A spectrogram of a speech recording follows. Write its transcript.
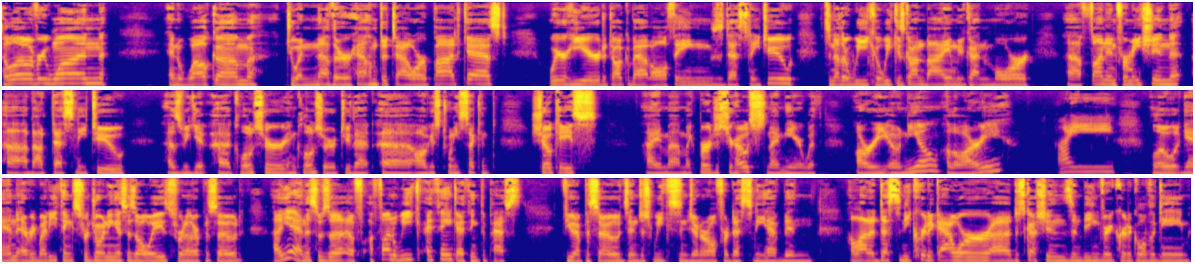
Hello, everyone, and welcome to another Helm to Tower podcast. We're here to talk about all things Destiny 2. It's another week. A week has gone by, and we've gotten more uh, fun information uh, about Destiny 2 as we get uh, closer and closer to that uh, August 22nd showcase. I'm uh, Mike Burgess, your host, and I'm here with Auri O'Neill. Hello, Auri. Hi. Hello again, everybody. Thanks for joining us as always for another episode. Uh, yeah, and this was a, fun week. I think. I think the past few episodes and just weeks in general for Destiny have been a lot of Destiny critic hour uh, discussions and being very critical of the game.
